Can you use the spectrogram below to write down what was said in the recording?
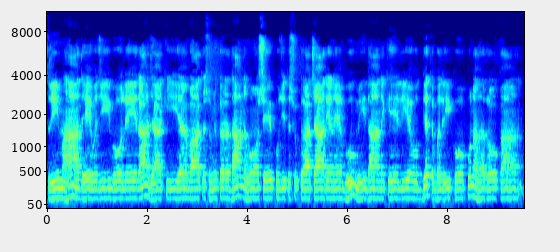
श्री महादेव जी बोले, राजा की यह बात सुनकर दानवों से पूजित शुक्राचार्य ने भूमि दान के लिए उद्यत बलि को पुनः रोका।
